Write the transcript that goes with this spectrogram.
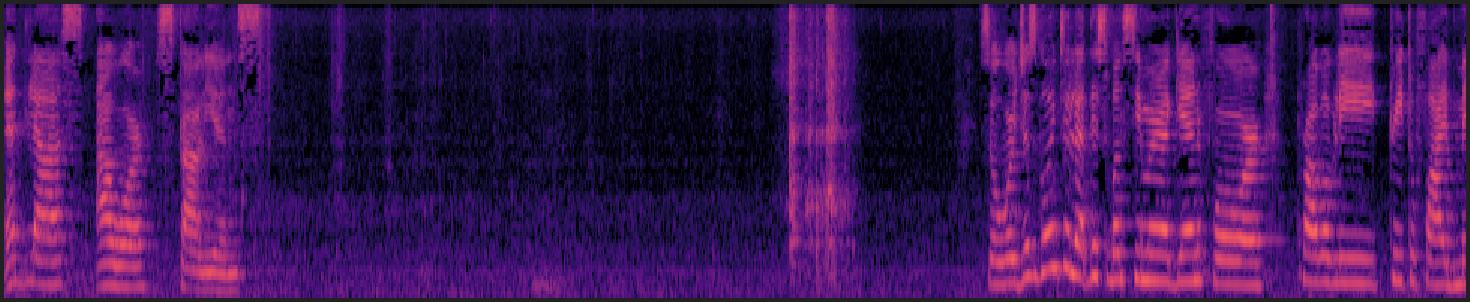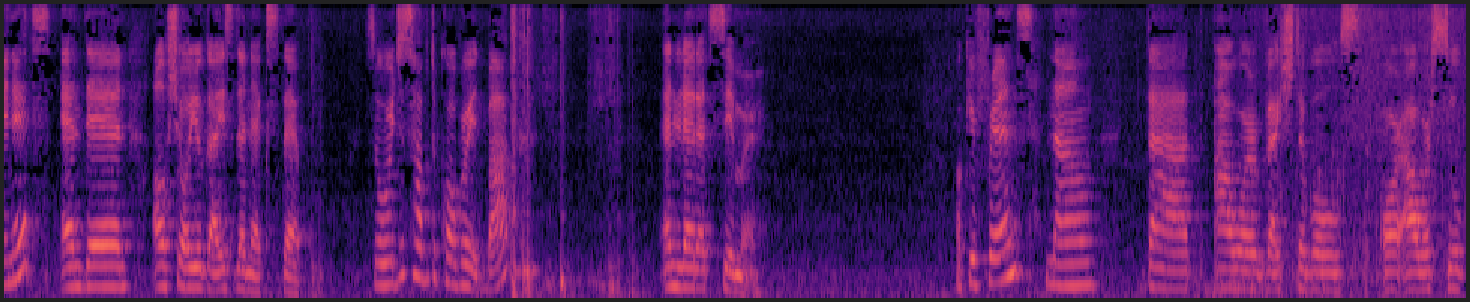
And last, our scallions. So we're just going to let this one simmer again for probably 3 to 5 minutes and then I'll show you guys the next step. So we just have to cover it back and let it simmer. Okay friends, now that our vegetables or our soup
